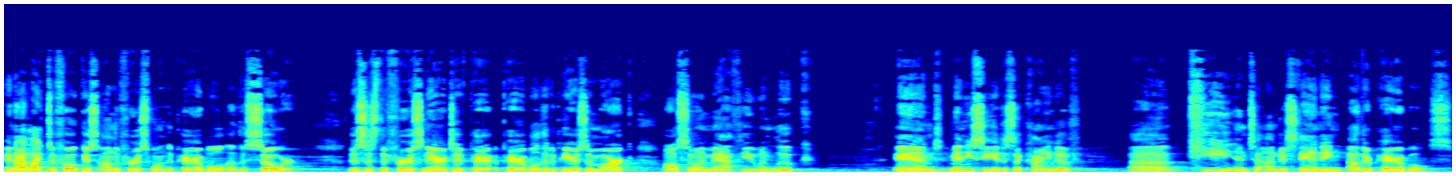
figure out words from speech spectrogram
and I'd like to focus on the first one, the parable of the sower. This is the first narrative par- parable that appears in Mark, also in Matthew and Luke. And many see it as a kind of uh, key into understanding other parables.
